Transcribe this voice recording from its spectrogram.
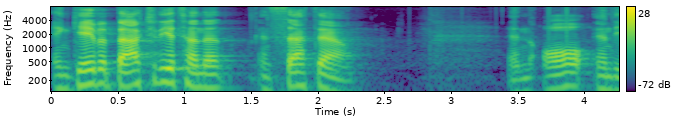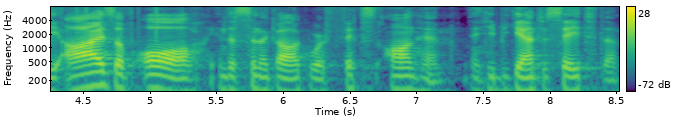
and gave it back to the attendant and sat down. And all and the eyes of all in the synagogue were fixed on him, and he began to say to them,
